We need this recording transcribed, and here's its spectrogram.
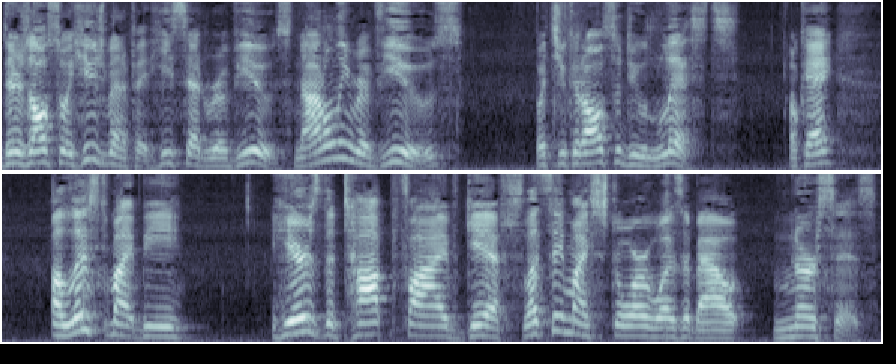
there's also a huge benefit. He said reviews. Not only reviews, but you could also do lists, okay? A list might be here's the top five gifts. Let's say my store was about nurses,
